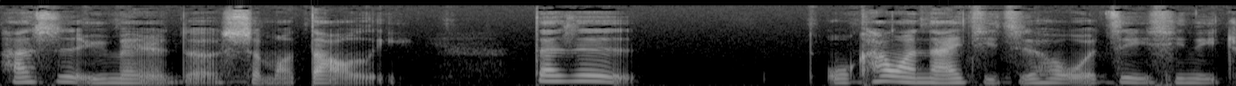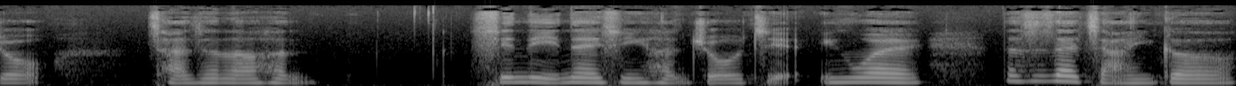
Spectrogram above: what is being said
它是虞美人的什么道理？但是我看完那一集之后，我自己心里就产生了很心里内心很纠结，因为那是在讲一个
